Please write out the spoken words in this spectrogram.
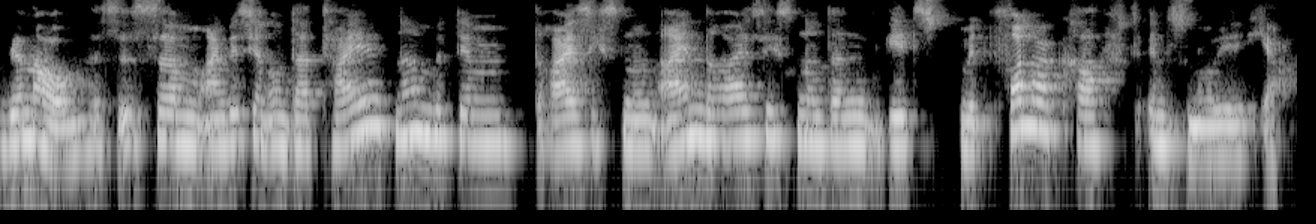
Genau, es ist ähm, ein bisschen unterteilt ne, mit dem 30. und 31. und dann geht es mit voller Kraft ins neue Jahr.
